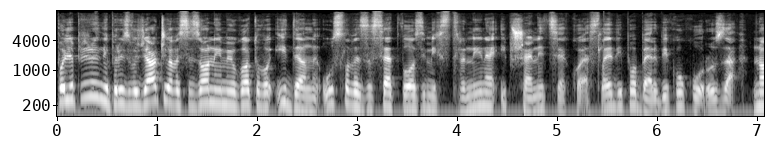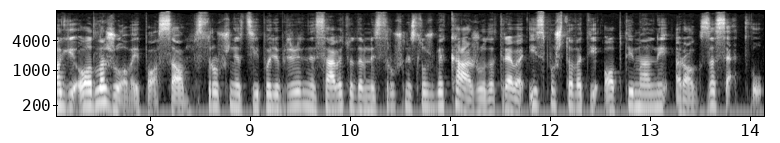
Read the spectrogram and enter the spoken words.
Poljoprivredni proizvođači ove sezone imaju gotovo idealne uslove za set ozimih stranine i pšenice koja sledi po berbi kukuruza. Mnogi odlažu ovaj posao. Stručnjaci poljoprivredne savjetodavne stručne službe kažu da treba ispoštovati optimalni rok za setvu.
